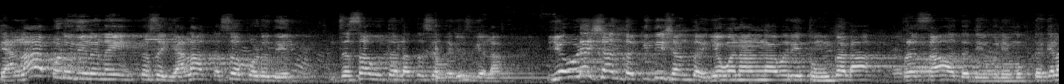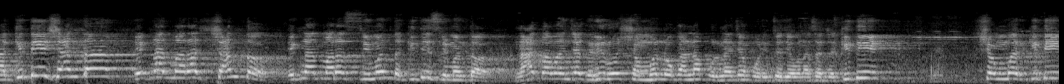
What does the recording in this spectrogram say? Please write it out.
त्याला पडू दिलं नाही तसं याला कसं पडू देईल? जसा उतरला तसा तरीच गेला. एवढे शांत किती शांत. यवनांगावरी तुंकला प्रसाद देऊने मुक्त केला. किती शांत! एकनाथ महाराज शांत. एकनाथ महाराज श्रीमंत किती श्रीमंत. नाथबाबांच्या घरी रोज शंभर लोकांना पुरणाच्या पोळीचं जेवण असायचं. किती? शंभर किती?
